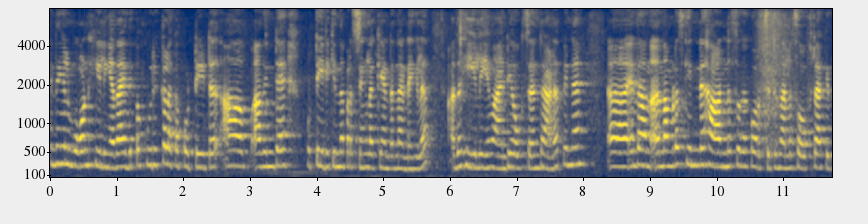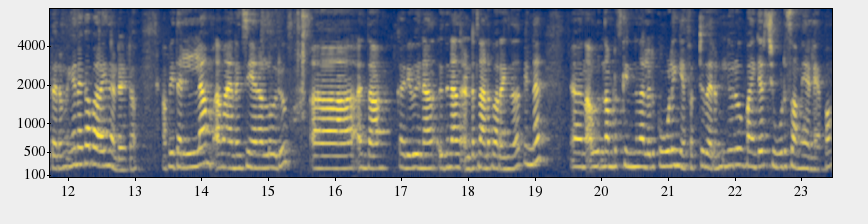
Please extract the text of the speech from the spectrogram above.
എന്തെങ്കിലും വോൺ ഹീലിംഗ് അതായത് ഇപ്പോൾ കുരുക്കളൊക്കെ പൊട്ടിയിട്ട് ആ അതിന്റെ പൊട്ടിയിരിക്കുന്ന പ്രശ്നങ്ങളൊക്കെ ഉണ്ടെന്നുണ്ടെങ്കിൽ അത് ഹീൽ ചെയ്യും. ആന്റി ഓക്സിഡന്റ് ആണ്. പിന്നെ എന്താ നമ്മുടെ സ്കിന്നിന്റെ ഹാർഡ്നെസ് ഒക്കെ കുറച്ചിട്ട് നല്ല സോഫ്റ്റ് ആക്കി തരും. ഇങ്ങനെയൊക്കെ പറയുന്നുണ്ട് കേട്ടോ. അപ്പോൾ ഇതെല്ലാം മാനേജ് ചെയ്യാനുള്ള ഒരു എന്താ കഴിവ് ഇതിനാ ഇതിനാ ഉണ്ടെന്നാണ് പറയുന്നത്. പിന്നെ നമ്മുടെ സ്കിന്നിന് നല്ലൊരു കൂളിംഗ് എഫക്റ്റ് തരും. ഈ ഒരു ഭയങ്കര ചൂട് സമയമല്ലേ അപ്പം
